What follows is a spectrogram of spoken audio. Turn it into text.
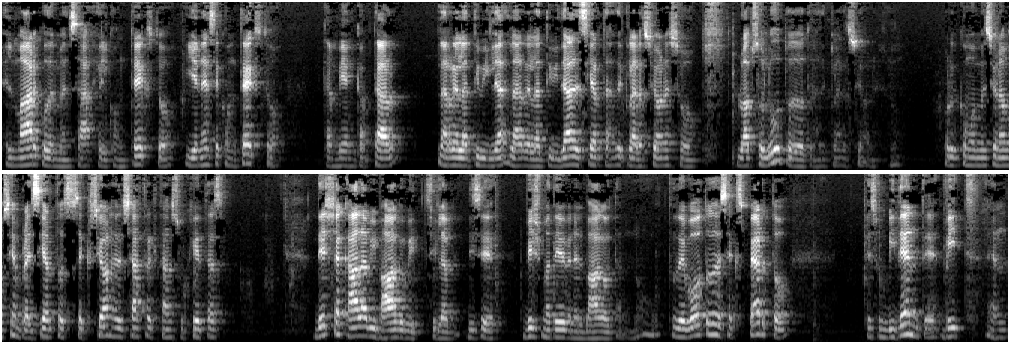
el marco del mensaje, el contexto, y en ese contexto también captar la relatividad, la relatividad de ciertas declaraciones o lo absoluto de otras declaraciones. Porque como mencionamos siempre, hay ciertas secciones del Shastra que están sujetas de Shakala Vibhagavit, si la dice Bhishmadev en el Bhagavatam. Tu devoto es experto, es un vidente, bit, en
